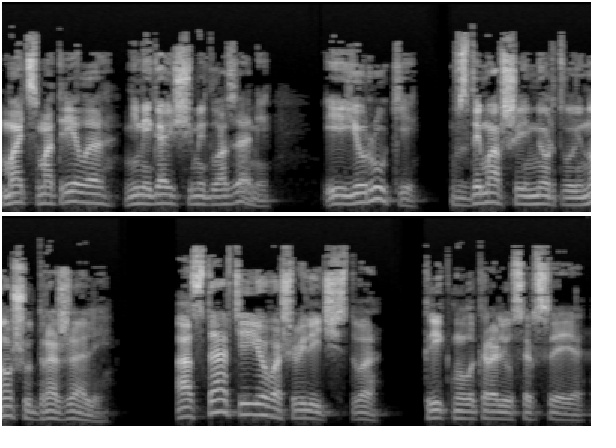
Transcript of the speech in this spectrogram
Мать смотрела немигающими глазами, и ее руки, вздымавшие мертвую ношу, дрожали. «Оставьте ее, Ваше Величество!» — крикнула королю Серсея.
